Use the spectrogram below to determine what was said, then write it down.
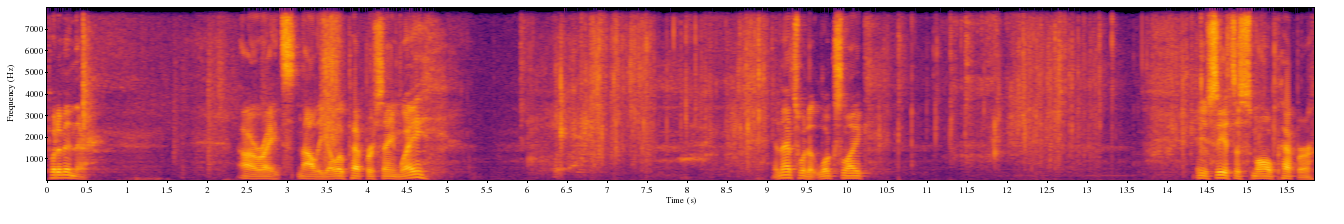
put them in there. All right, now the yellow pepper, same way. And that's what it looks like. And you see it's a small pepper.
